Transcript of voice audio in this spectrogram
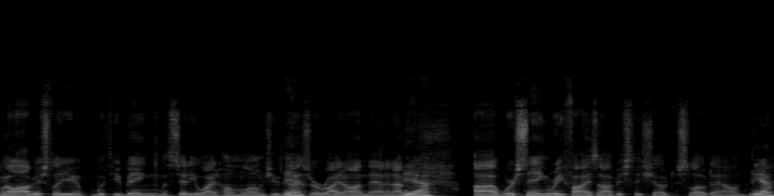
Well, obviously, with you being with Citywide Home Loans, you guys yeah. are right on that, and I'm, yeah, uh, we're seeing refis obviously show to slow down. Yeah,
